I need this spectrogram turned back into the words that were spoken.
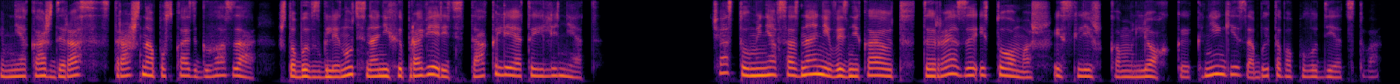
и мне каждый раз страшно опускать глаза, чтобы взглянуть на них и проверить, так ли это или нет. Часто у меня в сознании возникают Тереза и Томаш из слишком легкой книги забытого полудетства.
